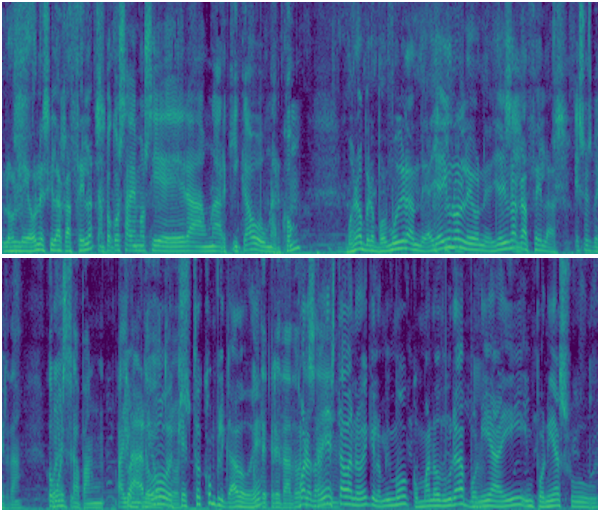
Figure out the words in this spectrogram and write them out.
los leones y las gacelas, Tampoco sabemos si era una arquica o un arcón. Bueno, pero por muy grande, ahí hay unos leones y hay unas gacelas. Eso es verdad. ¿Cómo Pues, escapan? Hay uno de claro, es otros. que esto es complicado, ¿eh? Depredadores Bueno, también estaba Noé que lo mismo con mano dura ponía ahí, imponía su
